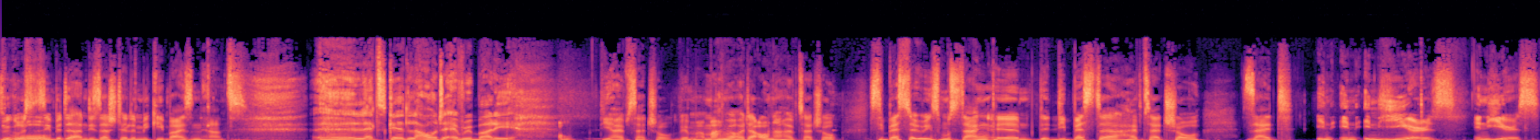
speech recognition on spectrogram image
Begrüßen Sie bitte an dieser Stelle Mickey Beisenherz. Äh, let's get loud, everybody. Oh, die Halbzeitshow. Wir, machen wir heute auch eine Halbzeitshow. Ist die beste übrigens, muss sagen, die, die beste Halbzeitshow seit in, in, in years. In years.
